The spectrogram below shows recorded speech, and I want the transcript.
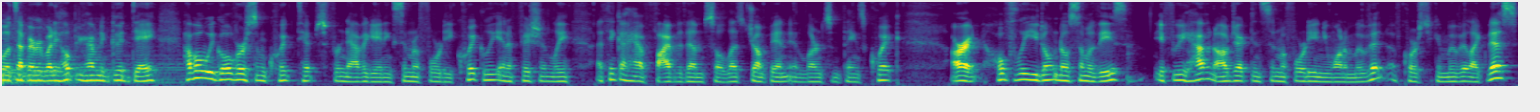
what's up everybody? Hope you're having a good day. How about we go over some quick tips for navigating Cinema 4D quickly and efficiently? I think I have five of them, so let's jump in and learn some things quick. All right, hopefully you don't know some of these. If we have an object in Cinema 4D and you want to move it, of course you can move it like this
